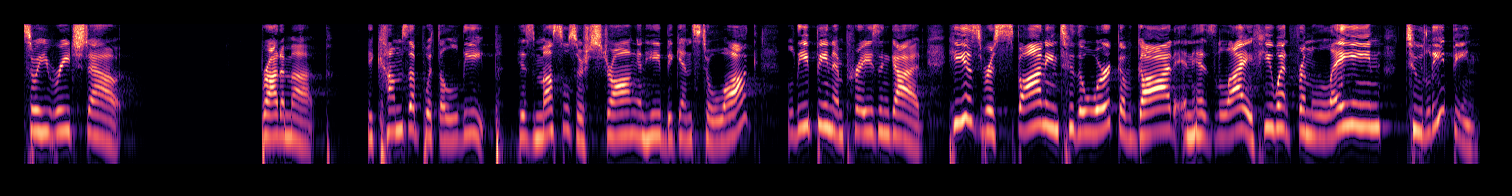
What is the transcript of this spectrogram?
So he reached out, brought him up. He comes up with a leap. His muscles are strong and he begins to walk leaping and praising God. He is responding to the work of God in his life. He went from laying to leaping.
